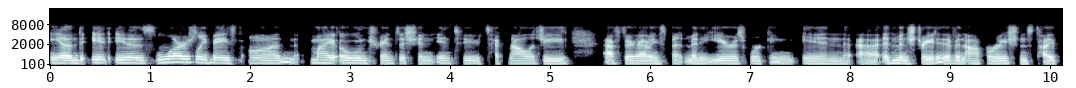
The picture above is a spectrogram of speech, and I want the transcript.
And it is largely based on my own transition into technology after having spent many years working in uh, administrative and operations type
